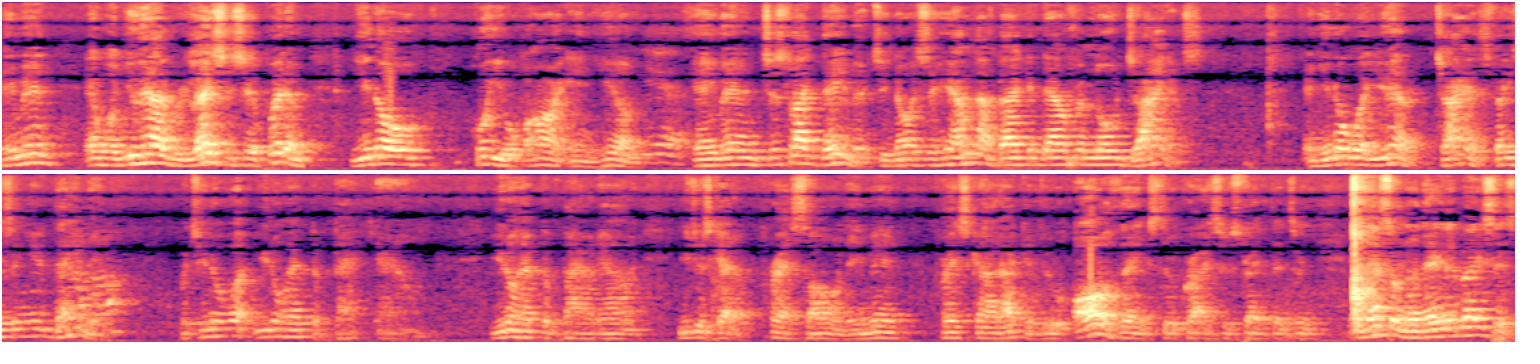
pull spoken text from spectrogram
Amen. And when you have a relationship with him, you know who you are in him. Yes. Amen. Just like David, you know, he said, hey, I'm not backing down from no giants. And you know what? You have giants facing you daily. Uh -huh. But you know what? You don't have to back down. You don't have to bow down. You just got to press on. Amen. Praise God, I can do all things through Christ who strengthens me. And that's on a daily basis.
